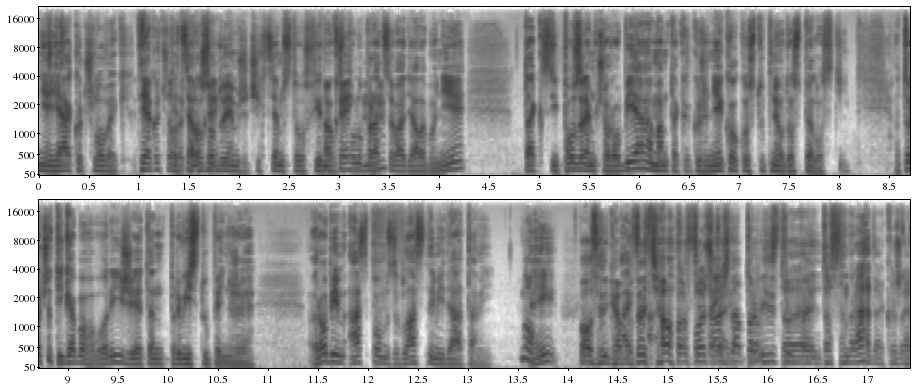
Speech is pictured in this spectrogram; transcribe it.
Nie, ja ako človek. Ty ako človek, Keď sa okay. rozhodujem, že či chcem s tou firmou okay. spolupracovať mm-hmm. alebo nie, tak si pozriem, čo robia a mám tak akože niekoľko stupňov dospelosti. A to, čo ty, Gabo, hovoríš, je ten prvý stupeň, že robím aspoň s vlastnými dátami. No. Hej? Pozri, Gabo, Aj- to ťa to- počkaj, až na prvý to, to, stupeň. je, to som rád, akože.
